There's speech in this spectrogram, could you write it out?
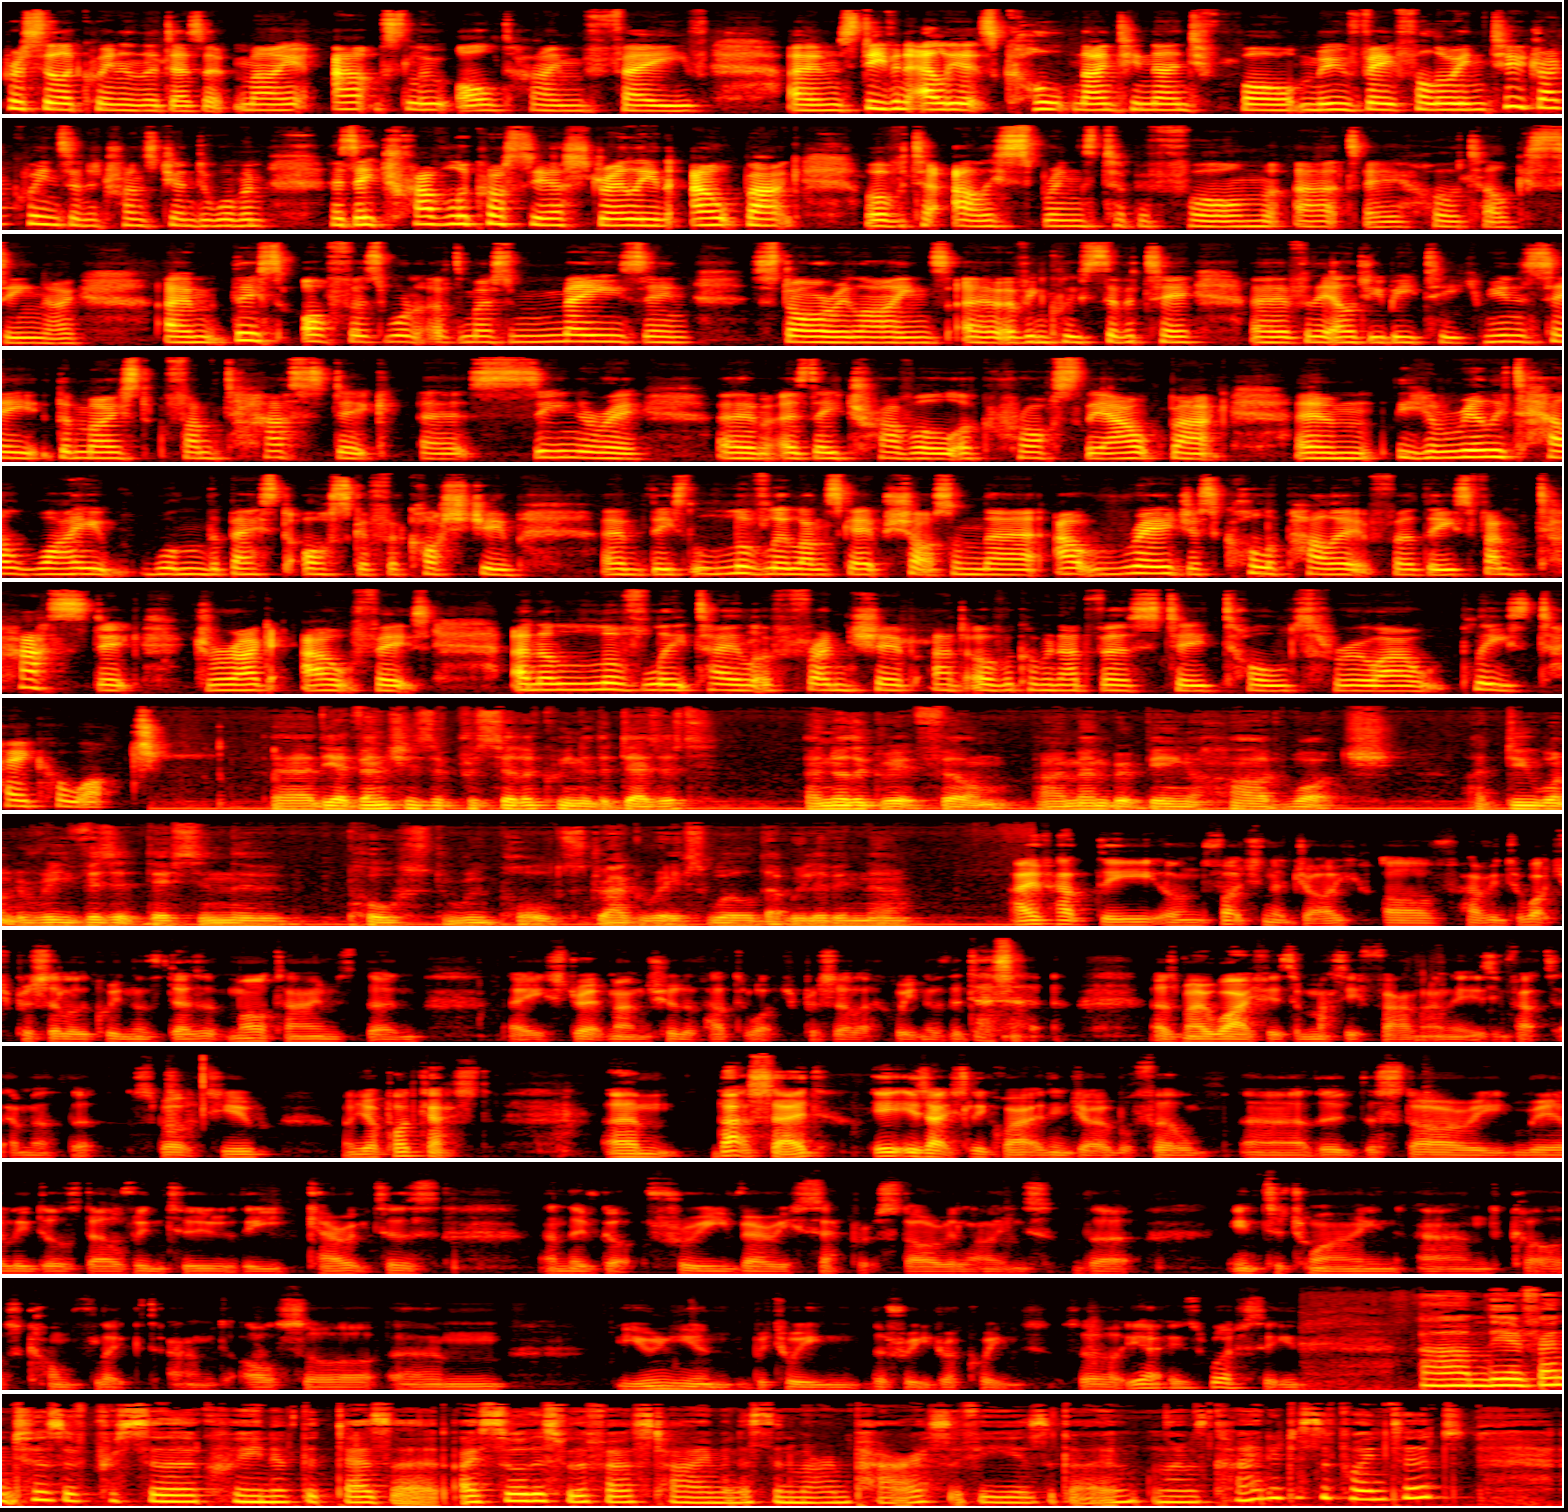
Priscilla Queen in the Desert, my absolute all time fave. Um, Stephan Elliott's cult 1994 movie following two drag queens and a transgender woman as they travel across the Australian outback over to Alice Springs to perform at a hotel casino. Um, this offers one of the most amazing storylines uh, of inclusivity uh, for the LGBT community, the most fantastic uh, scenery um, as they travel across the outback. Um, you can really tell why it won the best Oscar for costume. Um, these lovely landscape shots on their outrageous colour palette for these fantastic drag outfits, and a lovely tale of friendship and overcoming adversity told throughout. Please take a watch. Uh, the Adventures of Priscilla, Queen of the Desert. Another great film. I remember it being a hard watch. I do want to revisit this in the post RuPaul's Drag Race world that we live in now. I've had the unfortunate joy of having to watch Priscilla, the Queen of the Desert, more times than a straight man should have had to watch Priscilla, Queen of the Desert, as my wife is a massive fan, and it is in fact Emma that spoke to you on your podcast. Um, that said, it is actually quite an enjoyable film. Uh, the the story really does delve into the characters, and they've got three very separate storylines that intertwine and cause conflict, and also um, union between the three drag queens. So yeah, it's worth seeing. Um, the Adventures of Priscilla, Queen of the Desert. I saw this for the first time in a cinema in Paris a few years ago, and I was kind of disappointed.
